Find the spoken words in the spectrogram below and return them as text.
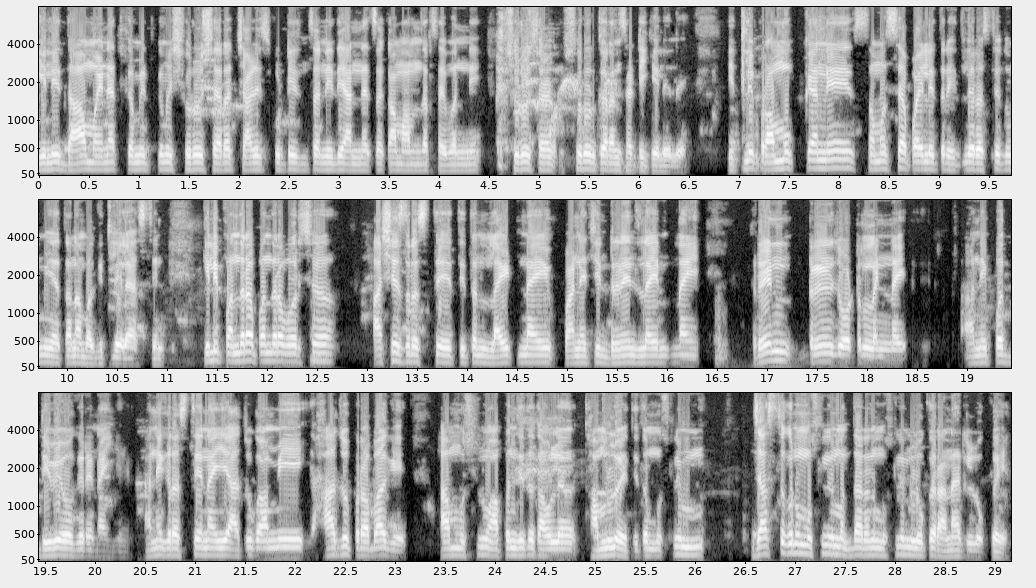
गेली दहा महिन्यात कमीत कमी शिरूर शहरात चाळीस कोटींचा निधी आणण्याचं काम आमदार साहेबांनी शिरूर शिरूरकरांसाठी केलेलं आहे. इथले प्रामुख्याने समस्या पाहिले तर इथले रस्ते तुम्ही येताना बघितलेले असतील. गेली पंधरा पंधरा वर्ष असेच रस्ते तिथं लाइट नाही पाण्याची ड्रेनेज लाईन नाही रेन ड्रेनेज वॉटर लाईन नाही. आणि पद दिवे वगैरे नाहीये. अनेक रस्ते नाहीये. अजून आम्ही हा जो प्रभाग आहे हा मुस्लिम आपण जिथं थांबलो थांबलोय तिथं मुस्लिम जास्त करून मुस्लिम मतदार आणि मुस्लिम लोक राहणारे लोक आहे.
